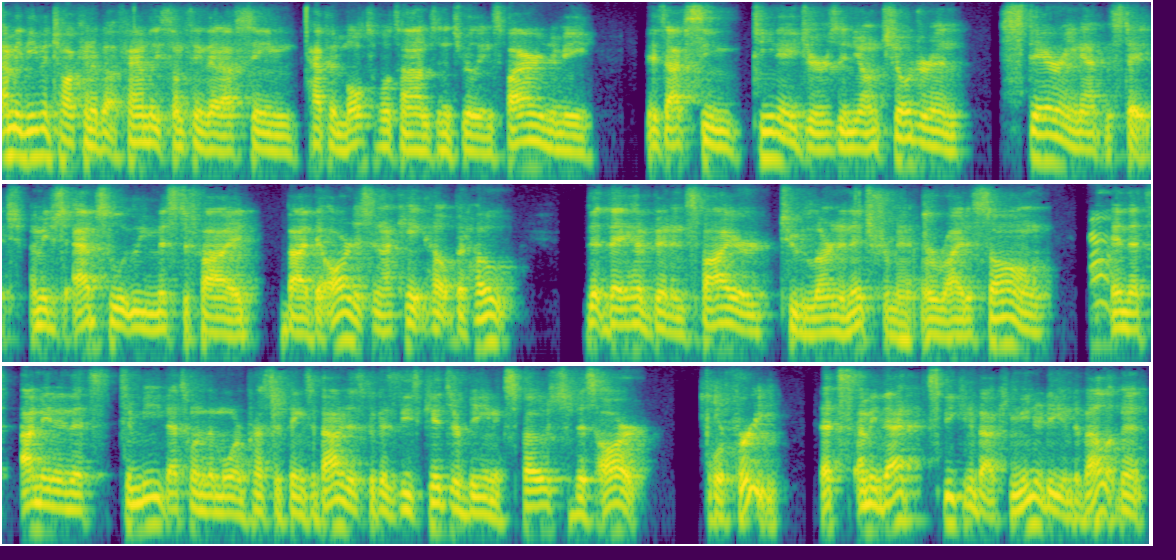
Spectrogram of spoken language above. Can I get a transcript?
I mean, even talking about family, something that I've seen happen multiple times and it's really inspiring to me is I've seen teenagers and young children staring at the stage. I mean, just absolutely mystified by the artist. And I can't help but hope that they have been inspired to learn an instrument or write a song and that's, I mean, and that's to me, that's one of the more impressive things about it is because these kids are being exposed to this art for free. That's, I mean, that speaking about community and development,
